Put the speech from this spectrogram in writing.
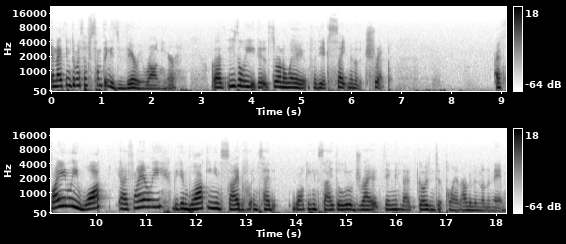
And I think to myself, something is very wrong here. But that's easily thrown away for the excitement of the trip. I finally walk. I finally begin walking inside, inside, walking inside the little dry thing that goes into the plant. I don't even know the name.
